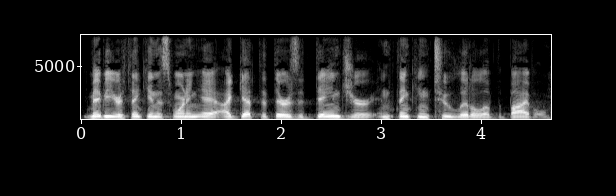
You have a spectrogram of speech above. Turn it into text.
Maybe you're thinking this morning, yeah, I get that there's a danger in thinking too little of the Bible.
